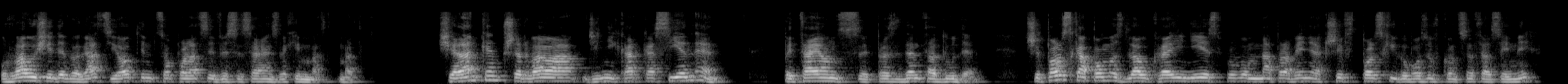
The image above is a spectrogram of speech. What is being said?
Urwały się dywagacje o tym, co Polacy wysysają z lekiem mat- matki. Sielankę przerwała dziennikarka CNN, pytając prezydenta Dudę, czy polska pomoc dla Ukrainy nie jest próbą naprawienia krzywd polskich obozów koncentracyjnych?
